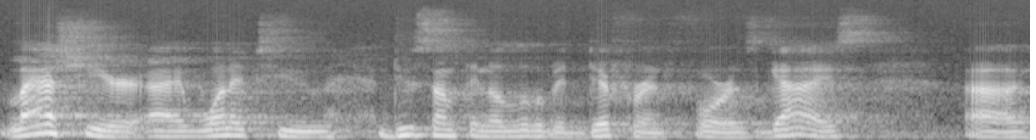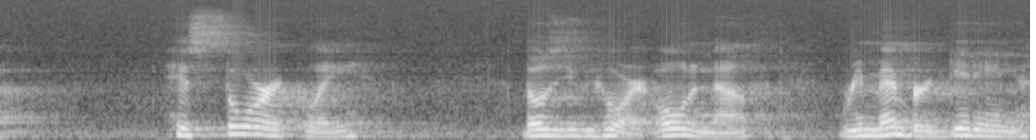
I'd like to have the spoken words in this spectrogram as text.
last year, I wanted to do something a little bit different for us guys. Uh, historically, those of you who are old enough remember getting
